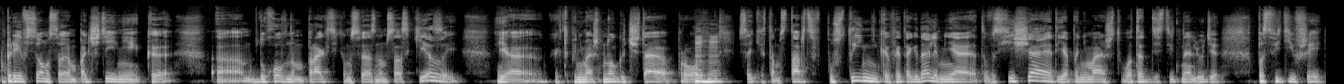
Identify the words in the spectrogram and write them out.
при всем своем почтении к э, духовным практикам, связанным со аскезой, я, как ты понимаешь, много читаю про угу. всяких там старцев-пустынников и так далее. Меня это восхищает. Я понимаю, что вот это действительно люди, посвятившие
